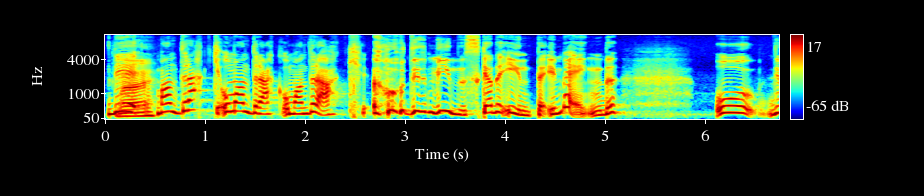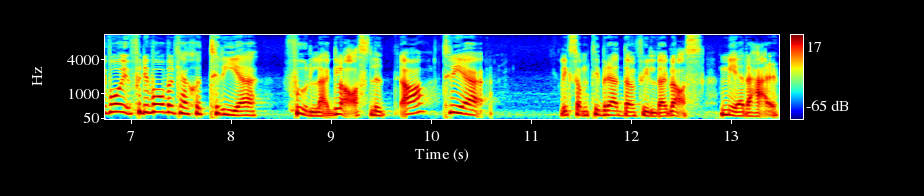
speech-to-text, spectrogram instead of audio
Det, man drack och man drack och man drack och det minskade inte i mängd. Och det var, för det var väl kanske tre fulla glas, lit- ja, tre liksom till bredden fyllda glas med det här.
